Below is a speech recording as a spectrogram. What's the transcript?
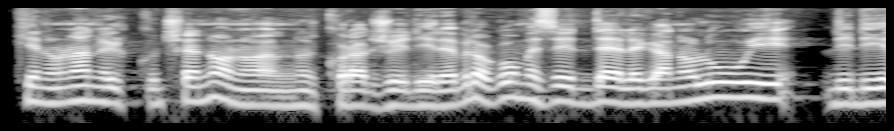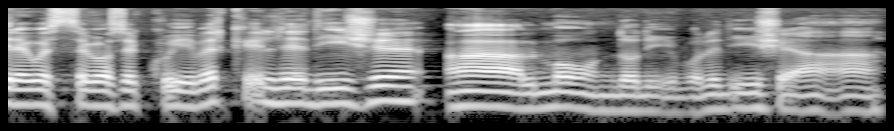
che non hanno, il, cioè non hanno il coraggio di dire, però come se delegano lui di dire queste cose qui, perché le dice al mondo, tipo, le dice a,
